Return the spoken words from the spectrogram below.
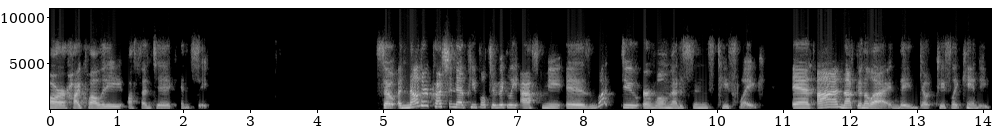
are high quality, authentic, and safe. So another question that people typically ask me is, what do herbal medicines taste like? And I'm not gonna lie, they don't taste like candy.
